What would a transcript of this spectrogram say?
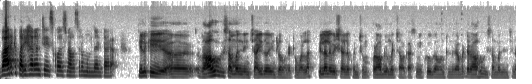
వారికి పరిహారాలు చేసుకోవాల్సిన అవసరం ఉందంటారా? వీళ్ళకి ఆ, రాహువుకి సంబంధించి ఐదో ఇంట్లో ఉండటం వల్ల పిల్లల విషయాల్లో కొంచెం ప్రాబ్లం వచ్చే అవకాశం ఎక్కువగా ఉంటుంది కాబట్టి రాహువుకి సంబంధించిన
